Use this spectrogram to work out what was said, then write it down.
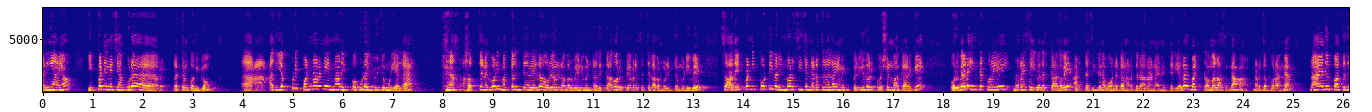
அநியாயம். இப்போ நினைச்சா கூட ரத்தம் கொதிக்கும். அது எப்படி பண்ணாருன்னு என்னால் இப்போ கூட யூகிக்க முடியலை. அத்தனை கோடி மக்களின் தேவையில்ல ஒரே ஒரு நபர் வேணுமென்றதுக்காக ஒரு ஃபேவரசத்தில் அவர் எடுத்த முடிவு. ஸோ அதை பண்ணி போட்டு இவர் இன்னொரு சீசன் நடத்துறது தான் எனக்கு பெரியதொரு கொஷன் மார்க்காக இருக்குது ஒருவேளை இந்த குறையை நிறை செய்வதற்காகவே அடுத்த சீசனை ஓண்டட்டா நடத்துகிறாரான்னு எனக்கு தெரியலை. பட் கமல்ஹாசன் தான் நடத்த போகிறாங்க நான் எதிர்பார்த்தது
